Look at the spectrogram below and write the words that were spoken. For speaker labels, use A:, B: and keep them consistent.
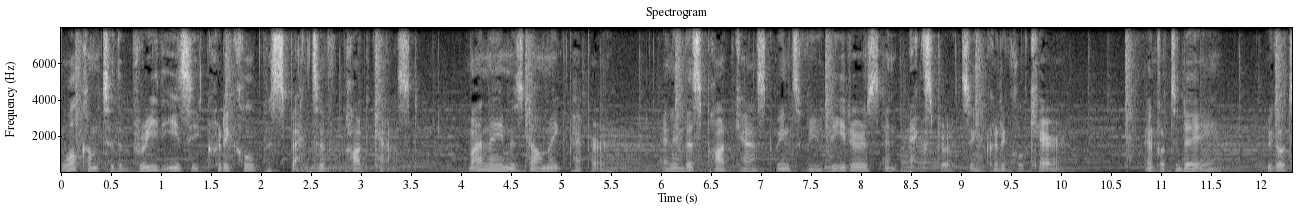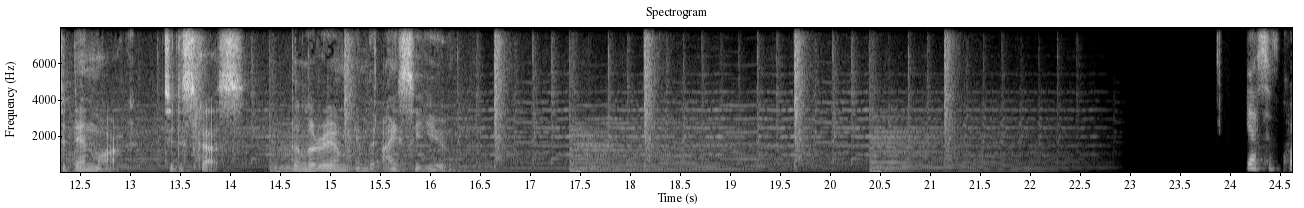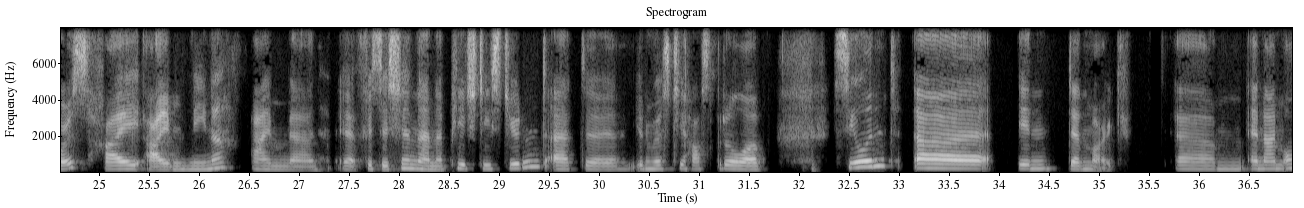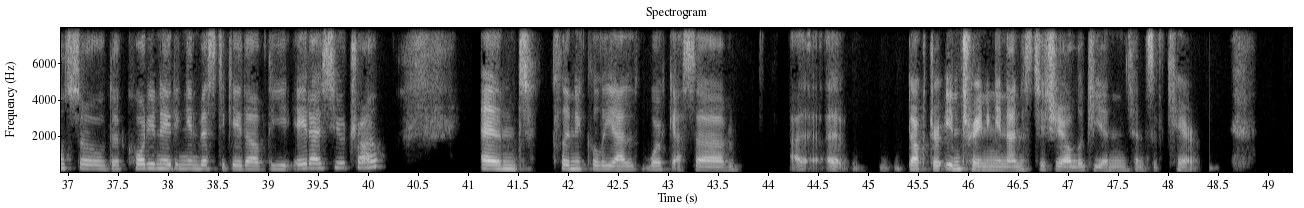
A: Welcome to the Breathe Easy Critical Perspective podcast. My name is Dominique Pepper, and in this podcast, we interview leaders and experts in critical care. And for today, we go to Denmark to discuss delirium in the ICU.
B: Yes, of course. Hi, I'm Nina. I'm a, physician and a PhD student at the University Hospital of Zealand uh, in Denmark. Um, and I'm also the coordinating investigator of the AID-ICU trial. And clinically, I work as a, a, a doctor in training in anesthesiology and intensive care.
